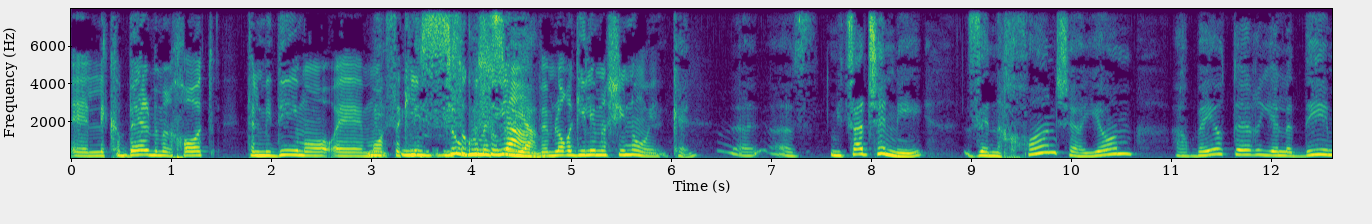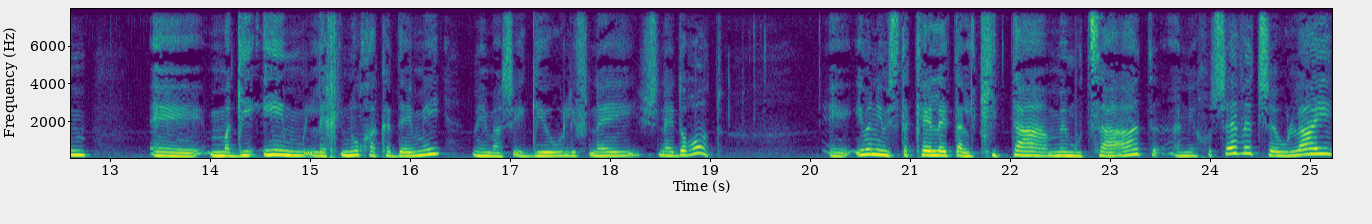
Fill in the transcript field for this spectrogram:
אה, לקבל במרכאות תלמידים או אה, מועסקים מסוג מסוים, מסוים, והם לא רגילים לשינוי. כן. אז מצד שני, זה נכון שהיום הרבה יותר ילדים אה, מגיעים לחינוך אקדמי ממה שהגיעו לפני שני דורות. אה, אם אני מסתכלת על כיתה ממוצעת, אני חושבת שאולי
